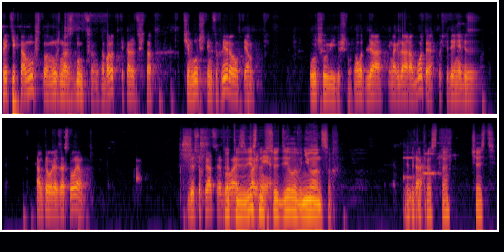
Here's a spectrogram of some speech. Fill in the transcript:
прийти к тому, что нужно сдуться. Наоборот, тебе кажется, что чем лучше ты инсуфлировал, тем лучше увидишь. Но вот для иногда работы, с точки зрения без контроля за слоем, десуфляция как бывает известно, важнее. все дело в нюансах. Это да. как раз та часть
